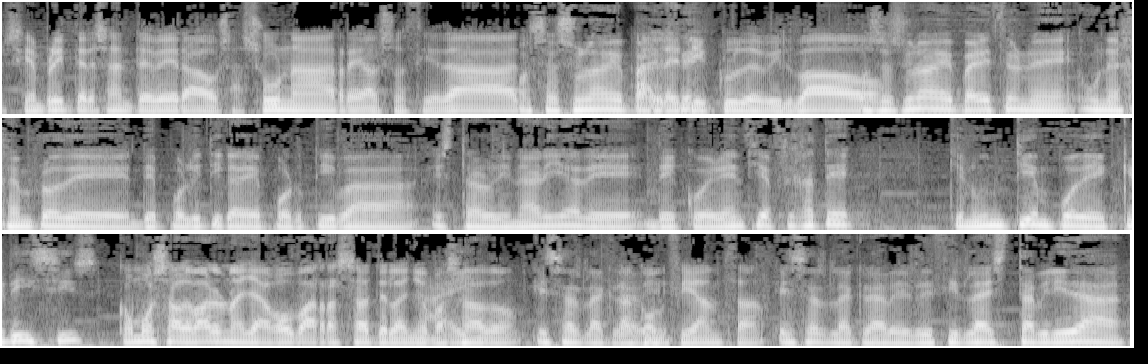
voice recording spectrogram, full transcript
siempre interesante ver a Osasuna, Real Sociedad, Osasuna me parece- Athletic Club de Bilbao. Osasuna me parece un, eh, un ejemplo de, de política deportiva extraordinaria, de, de coherencia. Fíjate que en un tiempo de crisis, Cómo salvaron a Yagoba Arrasate el año Ahí, pasado. esa es la clave. confianza. esa es la clave. Es decir, la estabilidad,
